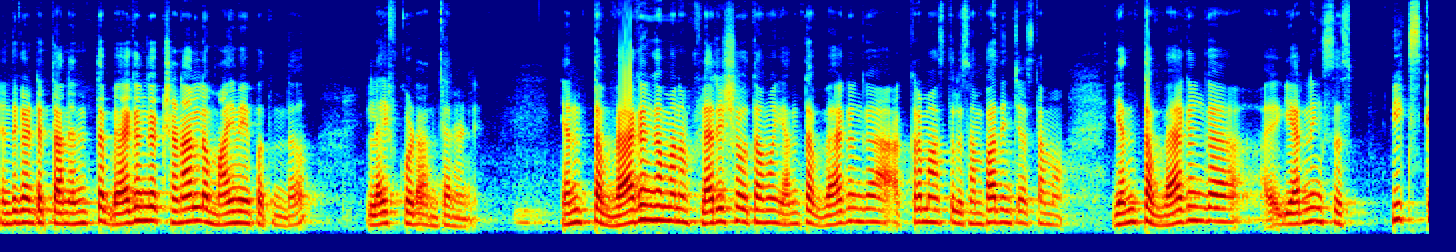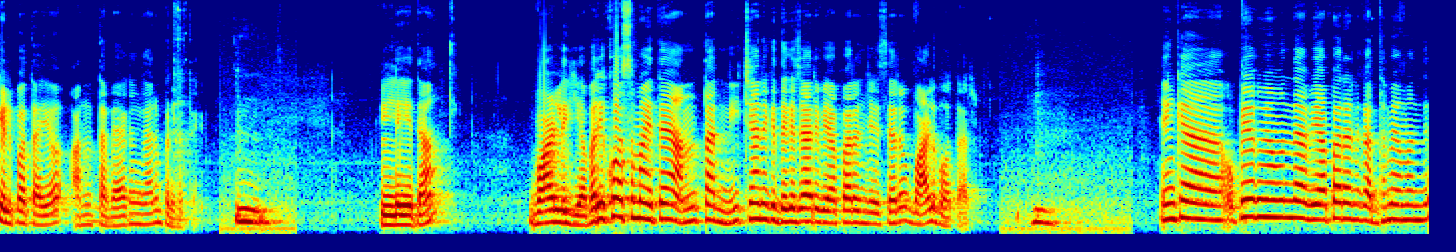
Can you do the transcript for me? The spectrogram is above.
ఎందుకంటే తను ఎంత వేగంగా క్షణాల్లో మాయమైపోతుందో లైఫ్ కూడా అంతేనండి. ఎంత వేగంగా మనం ఫ్లరిష్ అవుతామో ఎంత వేగంగా అక్రమాస్తులు సంపాదించేస్తామో ఎంత వేగంగా ఎర్నింగ్స్ పీక్స్కి వెళ్ళిపోతాయో అంత వేగంగానే మ్మ్. లేదా వాళ్ళు ఎవరి కోసమైతే అంత నీచానికి దిగజారి వ్యాపారం చేశారో వాళ్ళు పోతారు. ఇంకా ఉపయోగం ఏముంది? ఆ వ్యాపారానికి అర్థం ఏముంది?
